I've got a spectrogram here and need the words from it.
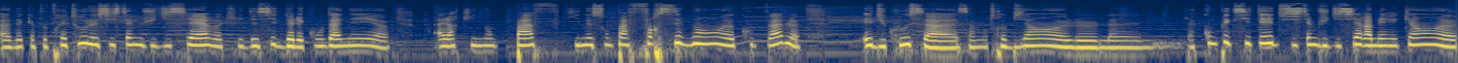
avec à peu près tout le système judiciaire qui décide de les condamner alors qu'ils n'ont pas qui ne sont pas forcément euh, coupables. Et du coup, ça, ça montre bien euh, la, complexité du système judiciaire américain euh,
